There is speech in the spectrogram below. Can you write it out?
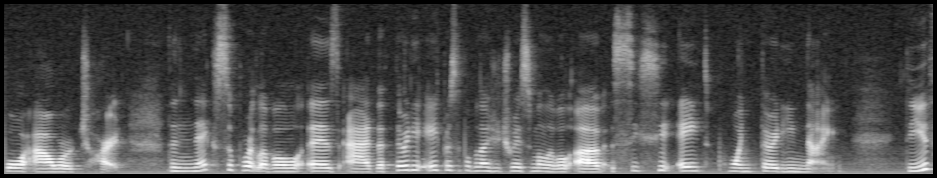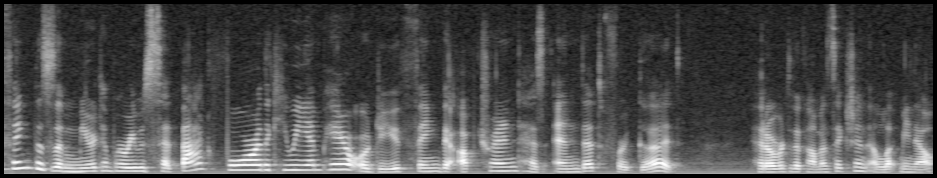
4-hour chart. The next support level is at the 38% Fibonacci retracement level of 68.39. Do you think this is a mere temporary setback for the yen pair, or do you think the uptrend has ended for good? Head over to the comment section and let me know.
